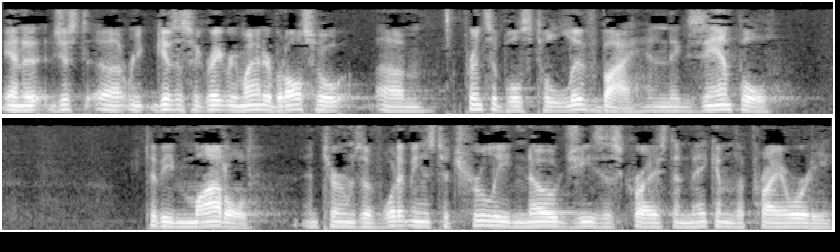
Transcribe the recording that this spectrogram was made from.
and it just uh, re- gives us a great reminder, but also um, principles to live by and an example to be modeled in terms of what it means to truly know Jesus Christ and make Him the priority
